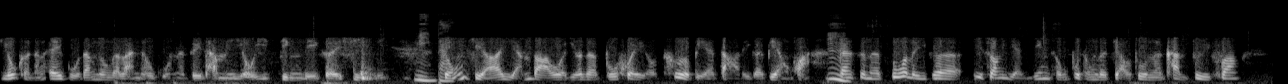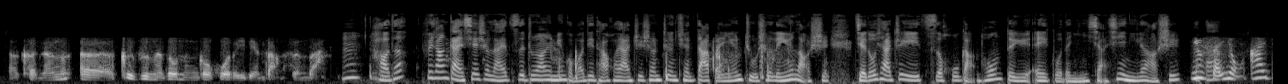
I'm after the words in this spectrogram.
有可能 A 股当中的蓝筹股呢，对他们有一定的一个吸引力。明白。总体而言吧，我觉得不会有特别大的一个变化。嗯。但是呢，多了一个一双眼睛，从不同的角度呢看对方。呃，可能呃，各自呢都能够获得一点掌声吧。嗯，好的，非常感谢，是来自中央人民广播电台华夏之声证券大本营主持林云老师解读一下这一次沪港通对于 A 股的影响。谢谢你，李老师。要使用 ID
